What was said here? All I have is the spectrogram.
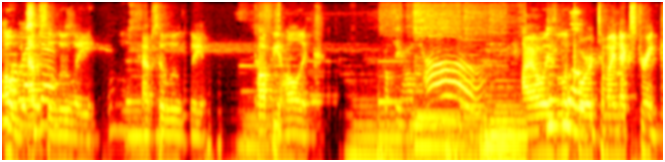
Oh, absolutely. it. absolutely, absolutely. Coffeeholic. Coffee holic. oh. I always look Well- forward to my next drink.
